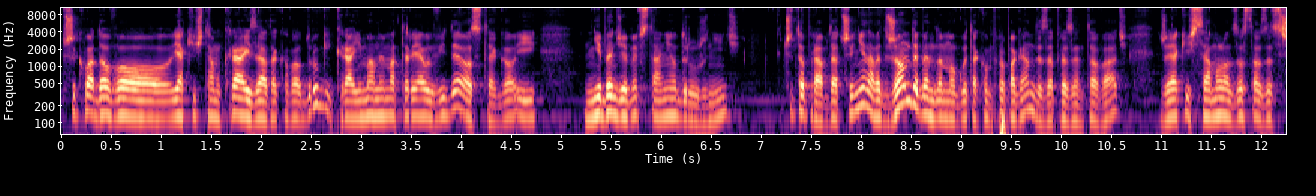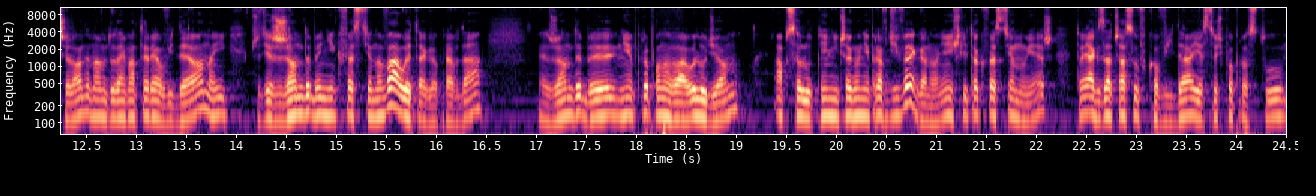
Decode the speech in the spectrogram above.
przykładowo jakiś tam kraj zaatakował drugi kraj i mamy materiały wideo z tego i nie będziemy w stanie odróżnić, czy to prawda, czy nie. Nawet rządy będą mogły taką propagandę zaprezentować, że jakiś samolot został zestrzelony, mamy tutaj materiał wideo, no i przecież rządy by nie kwestionowały tego, prawda? Rządy by nie proponowały ludziom absolutnie niczego nieprawdziwego. No nie? Jeśli to kwestionujesz, to jak za czasów COVID-a jesteś po prostu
